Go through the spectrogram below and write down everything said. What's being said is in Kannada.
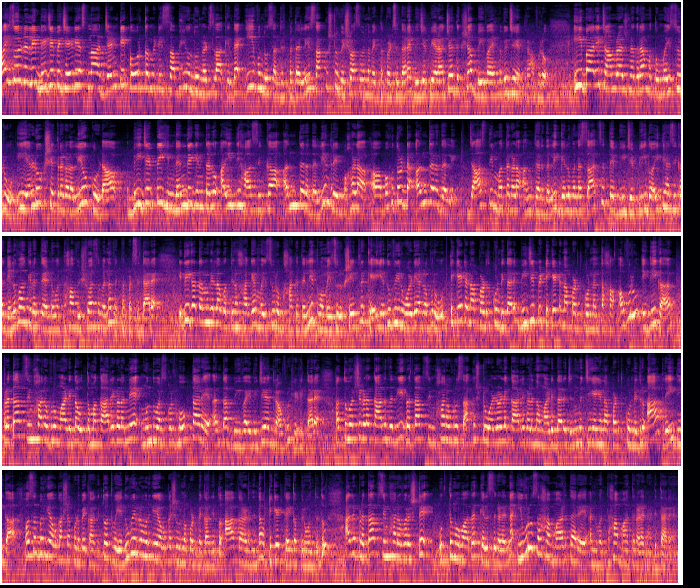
ಮೈಸೂರಿನಲ್ಲಿ ಬಿಜೆಪಿ ಜೆಡಿಎಸ್ನ ಜಂಟಿ ಕೋರ್ ಕಮಿಟಿ ಸಭೆಯೊಂದು ನಡೆಸಲಾಗಿದೆ. ಈ ಒಂದು ಸಂದರ್ಭದಲ್ಲಿ ಸಾಕಷ್ಟು ವಿಶ್ವಾಸವನ್ನು ವ್ಯಕ್ತಪಡಿಸಿದ್ದಾರೆ ಬಿಜೆಪಿಯ ರಾಜ್ಯಾಧ್ಯಕ್ಷ ಬಿವೈ ವಿಜಯೇಂದ್ರ ಅವರು. ಈ ಬಾರಿ ಚಾಮರಾಜನಗರ ಮತ್ತು ಮೈಸೂರು ಈ ಎರಡೂ ಕ್ಷೇತ್ರಗಳಲ್ಲಿಯೂ ಕೂಡ ಬಿಜೆಪಿ ಹಿಂದೆಂದಿಗಿಂತಲೂ ಐತಿಹಾಸಿಕ ಅಂತರದಲ್ಲಿ ಅಂದ್ರೆ ಬಹಳ ಬಹುದೊಡ್ಡ ಅಂತರದಲ್ಲಿ, ಜಾಸ್ತಿ ಮತಗಳ ಅಂತರದಲ್ಲಿ ಗೆಲುವನ್ನ ಸಾಧಿಸುತ್ತೆ ಬಿಜೆಪಿ. ಇದು ಐತಿಹಾಸಿಕ ಗೆಲುವಾಗಿರುತ್ತೆ ಅನ್ನುವಂತಹ ವಿಶ್ವಾಸವನ್ನ ವ್ಯಕ್ತಪಡಿಸಿದ್ದಾರೆ. ಇದೀಗ ತಮಗೆಲ್ಲ ಗೊತ್ತಿರೋ ಹಾಗೆ ಮೈಸೂರು ಭಾಗದಲ್ಲಿ ಅಥವಾ ಮೈಸೂರು ಕ್ಷೇತ್ರಕ್ಕೆ ಯದುವೀರ್ ಒಡೆಯರ್ ಅವರು ಟಿಕೆಟ್ ಅನ್ನ ಪಡೆದುಕೊಂಡಿದ್ದಾರೆ. ಬಿಜೆಪಿ ಟಿಕೆಟ್ ಅನ್ನ ಪಡೆದುಕೊಂಡಂತಹ ಅವರು ಇದೀಗ ಪ್ರತಾಪ್ ಸಿಂಹರವರು ಮಾಡಿದ ಉತ್ತಮ ಕಾರ್ಯಗಳನ್ನೇ ಮುಂದುವರಿಸಿಕೊಂಡು ಹೋಗ್ತಾರೆ ಅಂತ ಬಿ ವೈ ವಿಜಯೇಂದ್ರ ಅವರು ಹೇಳಿದ್ದಾರೆ. ಹತ್ತು ವರ್ಷಗಳ ಕಾಲದಲ್ಲಿ ಪ್ರತಾಪ್ ಸಿಂಹರವರು ಸಾಕಷ್ಟು ಒಳ್ಳೊಳ್ಳೆ ಕಾರ್ಯಗಳನ್ನ ಮಾಡಿದ್ದಾರೆ. ಜನಮೆಚ್ಚುಗೆಯನ್ನ ಪಡೆದುಕೊಂಡಿದ್ರು. ಆದ್ರೆ ಇದೀಗ ಹೊಸಬರಿಗೆ ಅವಕಾಶ ಕೊಡಬೇಕಾಗಿತ್ತು ಅಥವಾ ಯದುವೀರ್ ಅವರಿಗೆ ಅವಕಾಶವನ್ನು ಕೊಡಬೇಕಾಗಿತ್ತು. ಆ ಕಾರಣದಿಂದ ಟಿಕೆಟ್ ಕೈ ತಪ್ಪಿರುವಂತದ್ದು ಆದರೆ ಪ್ರತಾಪ್ ಸಿಂಹರವರಷ್ಟೇ ಉತ್ತಮವಾದ ಕೆಲಸಗಳನ್ನು ಇವರು ಸಹ ಮಾಡ್ತಾರೆ ಅನ್ನುವಂತಹ ಮಾತುಗಳನ್ನಾಡಿದ್ದಾರೆ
